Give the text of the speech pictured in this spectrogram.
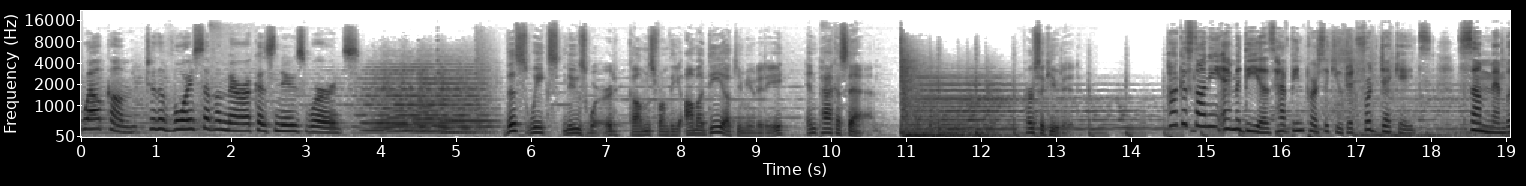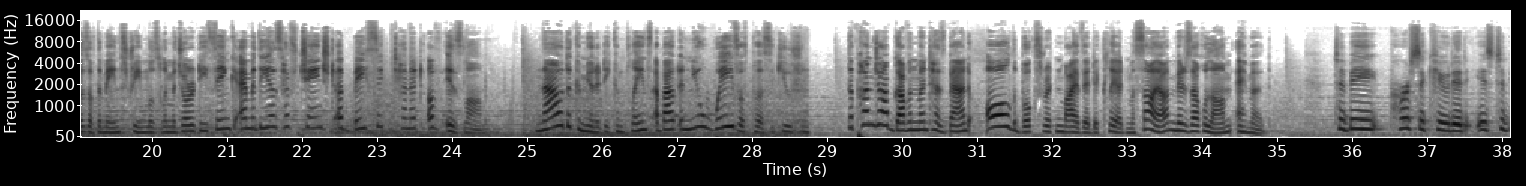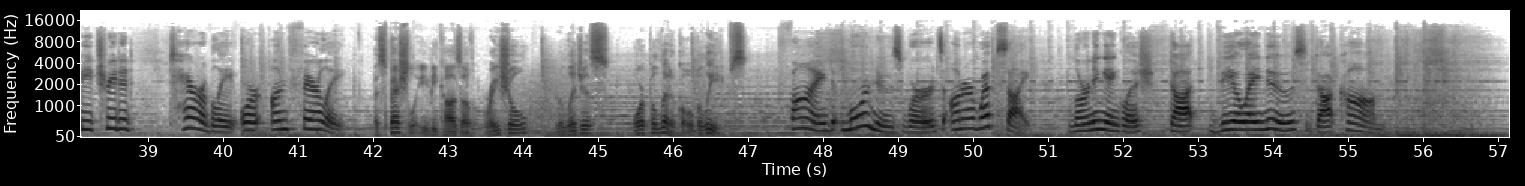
Welcome to the Voice of America's News Words. This week's news word comes from the Ahmadiyya community in Pakistan. Persecuted. Pakistani Ahmadiyyas have been persecuted for decades. Some members of the mainstream Muslim majority think Ahmadiyyas have changed a basic tenet of Islam. Now the community complains about a new wave of persecution. The Punjab government has banned all the books written by their declared messiah, Mirza Ghulam Ahmad. To be persecuted is to be treated terribly or unfairly. especially because of racial, religious, or political beliefs. Find more news words on our website, learningenglish.voanews.com.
